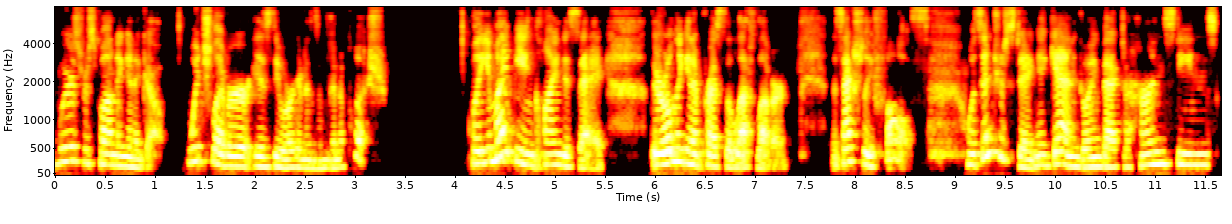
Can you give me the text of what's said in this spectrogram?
where's responding going to go? which lever is the organism going to push? Well, you might be inclined to say they're only going to press the left lever. That's actually false. What's interesting, again, going back to Herrnstein's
